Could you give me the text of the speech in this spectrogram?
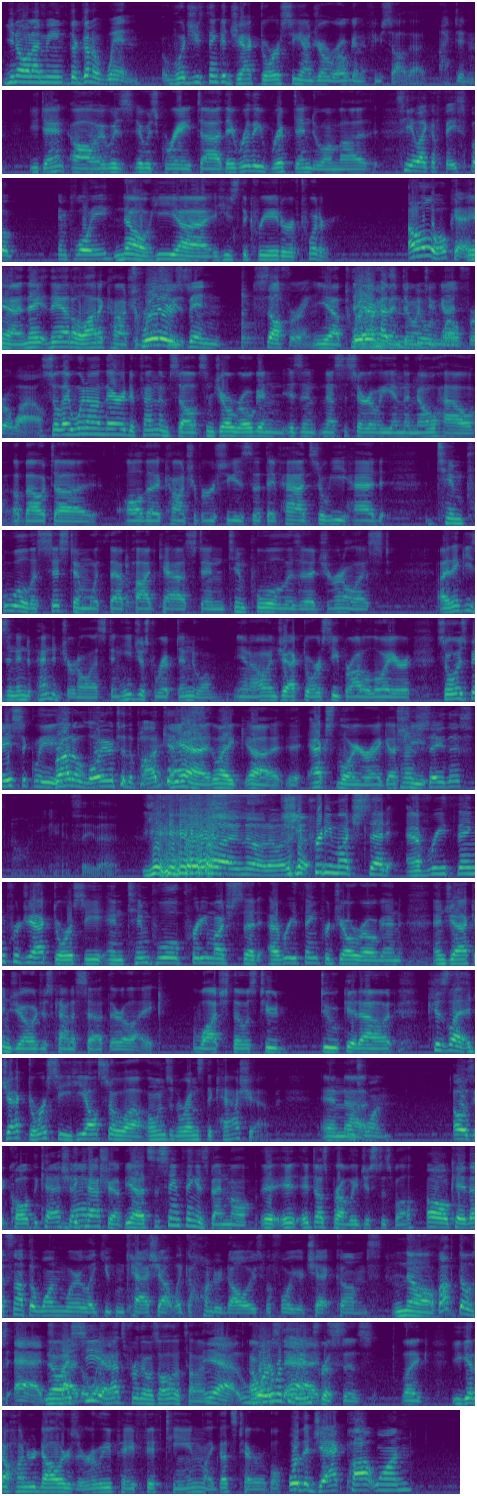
You know what I mean? They're going to win. What'd you think of Jack Dorsey on Joe Rogan? If you saw that, I didn't. You didn't. Oh, it was it was great. Uh, they really ripped into him. Uh, Is he like a Facebook employee? no, he uh, he's the creator of Twitter. Oh, okay. Yeah, and they, they had a lot of controversies. Twitter's been suffering. Yeah, Twitter hasn't been been doing doing, too well for a while. So they went on there to defend themselves, and Joe Rogan isn't necessarily in the know-how about uh, all the controversies that they've had. So he had Tim Pool assist him with that podcast, and Tim Pool is a journalist. I think he's an independent journalist, and he just ripped into him, you know. And Jack Dorsey brought a lawyer, so it was basically Brought a lawyer to the podcast? yeah, like uh, ex-lawyer, I guess Can she I say this? No, you can't say that. yeah. no, no. she pretty much said everything for Jack Dorsey, and Tim Pool pretty much said everything for Joe Rogan, and Jack and Joe just kind of sat there like, watch those two duke it out. Because like Jack Dorsey, he also uh, owns and runs the Cash App, and Which uh, one? Oh, is it called the Cash App? The Cash App, yeah, it's the same thing as Venmo. It, it, it does probably just as well. Oh, okay. That's not the one where like you can cash out like a hundred dollars before your check comes. No, Fuck those ads. no, I see way. ads for those all the time. Yeah, I wonder what the interest is. Like, you get a hundred dollars early, pay fifteen. Like, that's terrible. Or the jackpot one,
